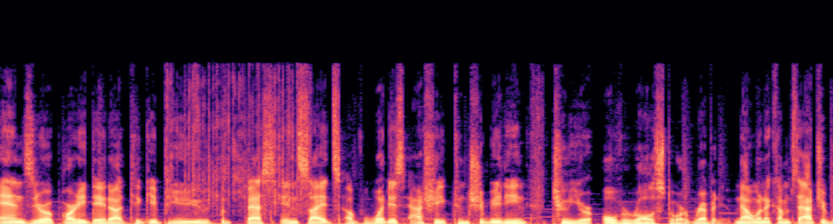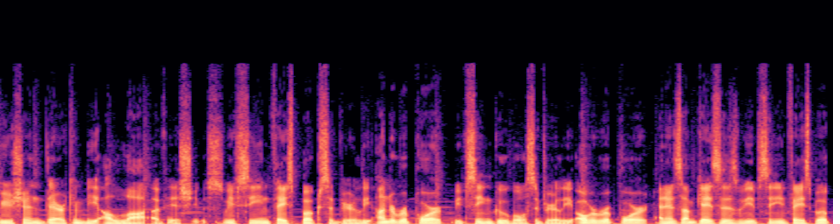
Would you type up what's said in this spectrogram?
and zero party data to give you the best insights of what is actually contributing to your overall store revenue. Now, when it comes to attribution, there can be a lot of issues. We've seen Facebook severely underreport, we've seen Google severely overreport, and in some cases, we've seen Facebook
